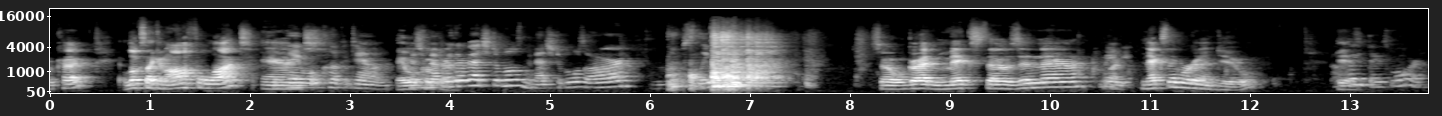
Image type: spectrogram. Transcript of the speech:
Okay. It looks like an awful lot, and They will cook it down. They will cook remember down. they're vegetables, and vegetables are mostly water. so we'll go ahead and mix those in there. Like, next thing we're gonna do Oh, is wait, there's more.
